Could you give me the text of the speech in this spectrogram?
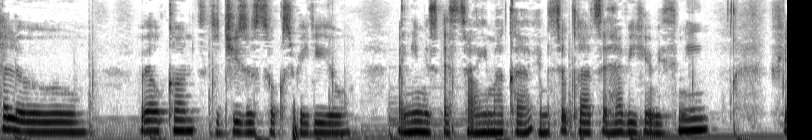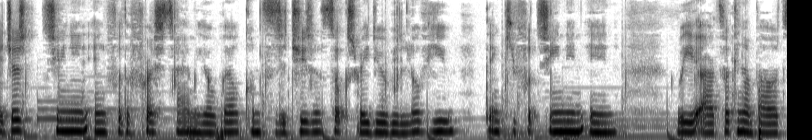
Hello, welcome to the Jesus Talks Radio. My name is Esther Imaka. I'm so glad to have you here with me. If you're just tuning in for the first time, you're welcome to the Jesus Talks Radio. We love you. Thank you for tuning in. We are talking about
